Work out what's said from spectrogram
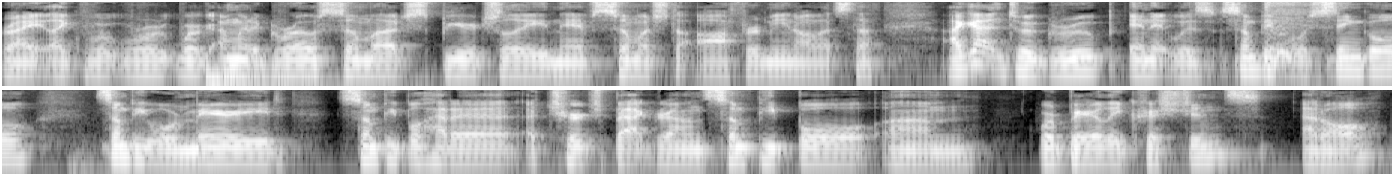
Right, like we're, we're, we're I'm going to grow so much spiritually, and they have so much to offer me, and all that stuff. I got into a group, and it was some people were single, some people were married, some people had a, a church background, some people um, were barely Christians at all.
